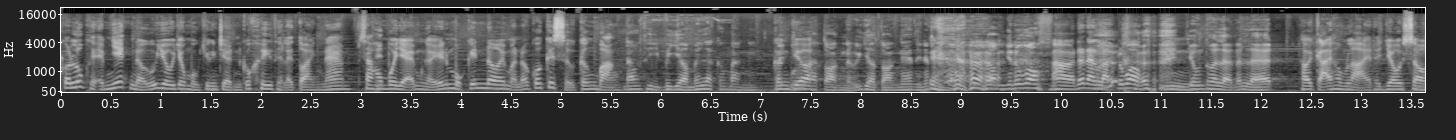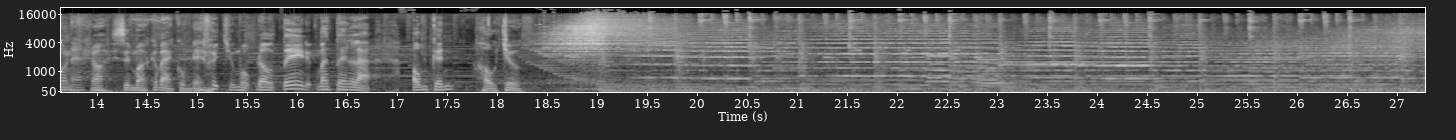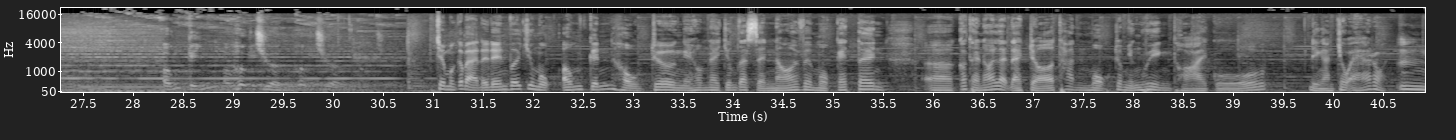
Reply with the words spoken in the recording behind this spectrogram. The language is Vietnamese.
Có lúc thì em nhét nữ vô trong một chương trình, có khi thì lại toàn nam. Sao không bao giờ em nghĩ đến một cái nơi mà nó có cái sự cân bằng? đâu thì bây giờ mới là cân bằng Cân chưa? là toàn nữ giờ toàn nam thì nó cân bằng chứ đúng không Ờ, nó đang lệch đúng không? Ừ. chứ không thôi là nó lệch Thôi cãi không lại, thôi vô show nè. rồi xin mời các bạn cùng đến với chuyên mục đầu tiên được mang tên là ống kính hậu trường. Ống kính hậu trường hậu trường. Chào mừng các bạn đã đến với chuyên mục ống kính hậu trường. Ngày hôm nay chúng ta sẽ nói về một cái tên ờ, Có thể nói là đã trở thành một trong những huyền thoại của điện ảnh châu Á rồi Ừ.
